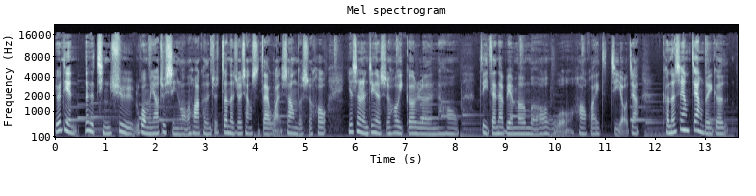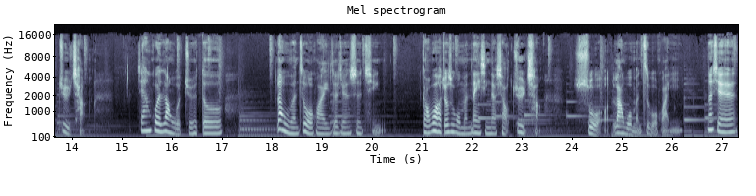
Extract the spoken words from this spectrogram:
有点那个情绪。如果我们要去形容的话，可能就真的就像是在晚上的时候，夜深人静的时候，一个人，然后自己在那边默默哦，我好怀疑自己哦，这样可能是像这样的一个剧场。这样会让我觉得，让我们自我怀疑这件事情，搞不好就是我们内心的小剧场，所让我们自我怀疑那些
